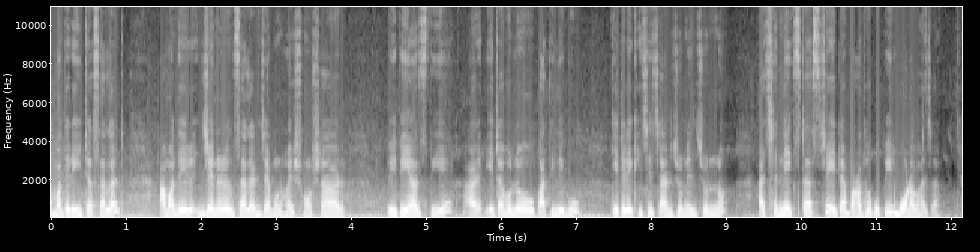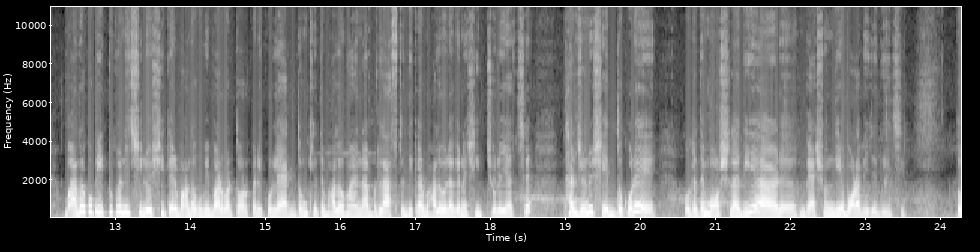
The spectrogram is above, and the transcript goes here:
আমাদের এইটা স্যালাড আমাদের জেনারেল স্যালাড যেমন হয় শশার পেঁয়াজ দিয়ে। আর এটা হলো পাতিলেবু, কেটে রেখেছি চারজনের জন্য। আচ্ছা নেক্সট আসছে এটা বাঁধাকপির বড়া ভাজা। বাঁধাকপি একটুখানি ছিল, শীতের বাঁধাকপি বারবার তরকারি করলে একদম খেতে ভালো হয় না লাস্টের দিকে আর ভালো লাগে না, শীত চলে যাচ্ছে। তার জন্য সেদ্ধ করে ওটাতে মশলা দিয়ে আর বেসন দিয়ে বড়া ভেজে দিয়েছি। তো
